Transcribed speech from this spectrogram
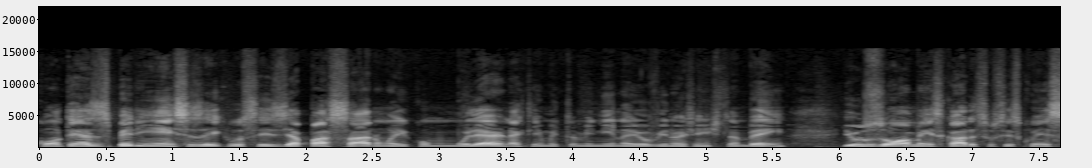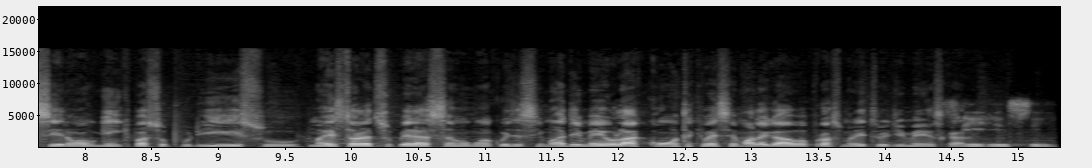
Contem as experiências aí que vocês já passaram aí como mulher, né? Que tem muita menina aí ouvindo a gente também. E os homens, cara, se vocês conheceram alguém que passou por isso, uma história de superação, alguma coisa assim, manda e-mail lá, conta que vai ser mó legal a próxima leitura de e-mails, cara. Sim, sim.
